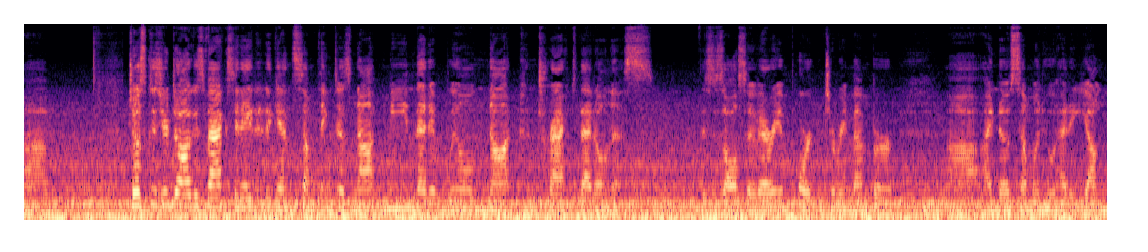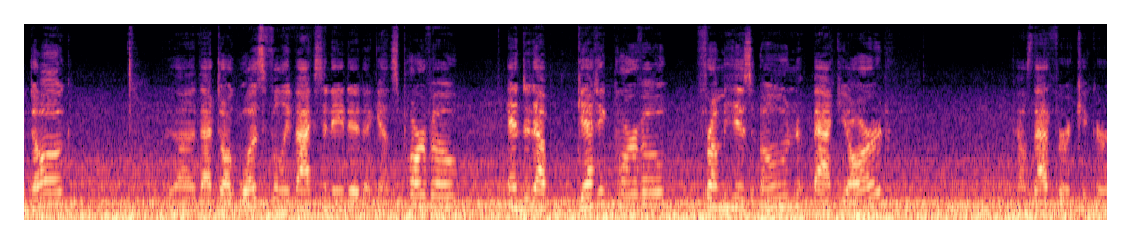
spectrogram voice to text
Um, just because your dog is vaccinated against something does not mean that it will not contract that illness. This is also very important to remember. Uh, I know someone who had a young dog. Uh, that dog was fully vaccinated against parvo, ended up getting parvo from his own backyard. How's that for a kicker?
